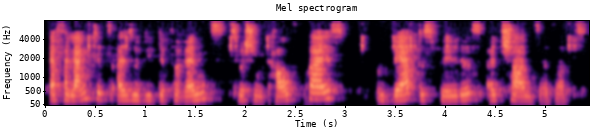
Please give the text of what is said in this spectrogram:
Er verlangt jetzt also die Differenz zwischen Kaufpreis und Wert des Bildes als Schadensersatz.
